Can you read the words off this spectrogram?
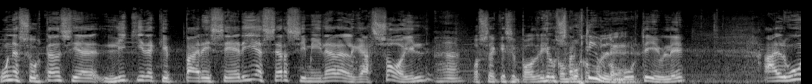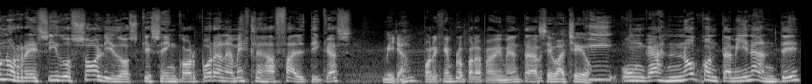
Una sustancia líquida que parecería ser similar al gasoil, Ajá. o sea que se podría usar Combustible. como combustible. Algunos residuos sólidos que se incorporan a mezclas asfálticas, Mira. por ejemplo para pavimentar, Ese bacheo. y un gas no contaminante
